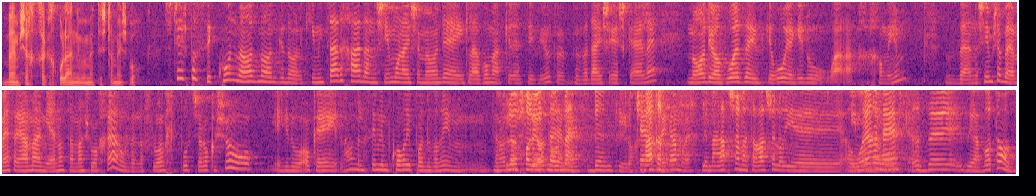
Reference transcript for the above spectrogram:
בהמשך אחר כך אולי אני באמת אשתמש בו. אני חושבת שיש פה סיכון מאוד מאוד גדול, כי מצד אחד אנשים אולי שמאוד אה, התלהבו מהקריאטיביות, ובוודאי שיש כאלה, מאוד יאהבו את זה, יזכרו, יגידו וואלה, חכמים. ואנשים שבאמת היה מעניין אותם משהו אחר ונפלו על חיפוש שלא קשור, יגידו, אוקיי, למה מנסים למכור לי פה דברים? זה אפילו יכול להיות מאוד מעצבן, כאילו. כן, לגמרי. למהלך שהמטרה שלו יהיה awareness, כן. אז זה, זה יעבוד טוב.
